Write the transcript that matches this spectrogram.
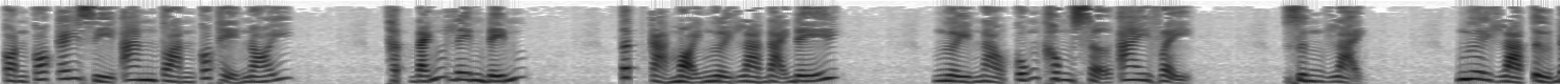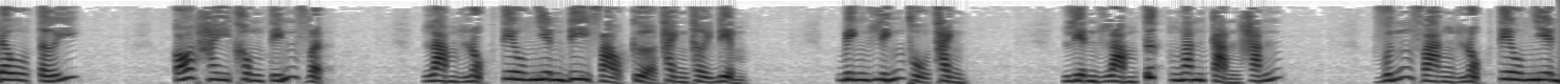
còn có cái gì an toàn có thể nói, thật đánh lên đến, tất cả mọi người là đại đế, người nào cũng không sợ ai vậy, dừng lại, ngươi là từ đâu tới, có hay không tín vật, làm lục tiêu nhiên đi vào cửa thành thời điểm, binh lính thủ thành, liền làm tức ngăn cản hắn, vững vàng lục tiêu nhiên,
